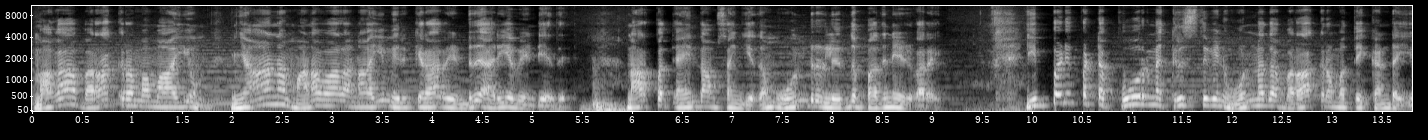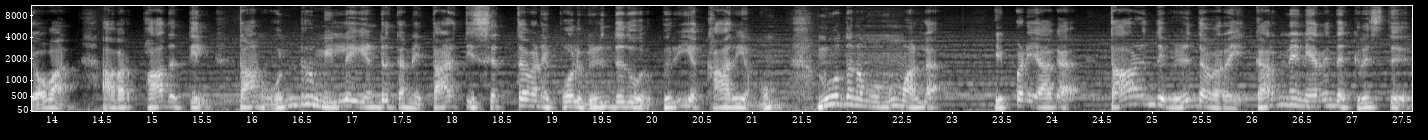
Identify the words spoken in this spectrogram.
மகா பராக்கிரமமாயும் ஞான மணவாளனாயும் இருக்கிறார் என்று அறிய வேண்டியது. நாற்பத்தி ஐந்தாம் சங்கீதம் ஒன்றிலிருந்து பதினேழு வரை. இப்படிப்பட்ட பூர்ண கிறிஸ்துவின் உன்னத பராக்கிரமத்தை கண்ட யோவான் அவர் பாதத்தில் தான் ஒன்றும் இல்லை என்று தன்னை தாழ்த்தி செத்தவனைப் போல் விழுந்தது ஒரு பெரிய காரியமும் நூதனமும் அல்ல. இப்படியாக தாழ்ந்து விழுந்தவரை கருணை நிறைந்த கிறிஸ்து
